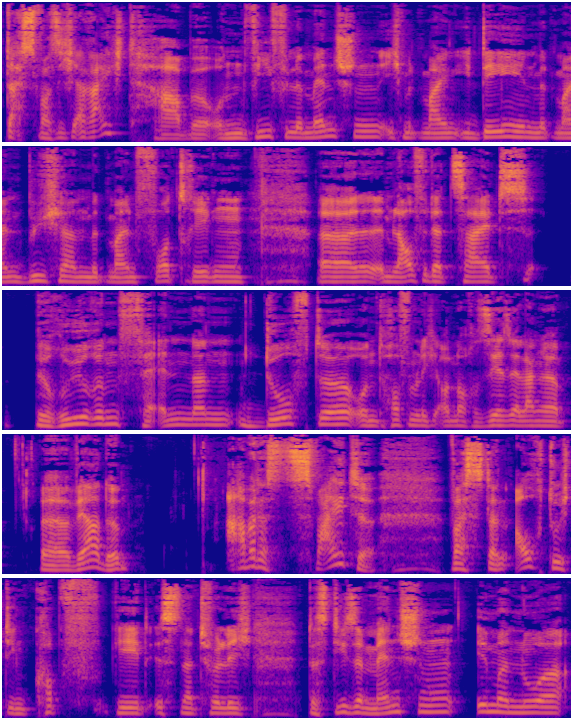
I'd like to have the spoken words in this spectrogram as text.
das, was ich erreicht habe und wie viele Menschen ich mit meinen Ideen, mit meinen Büchern, mit meinen Vorträgen äh, im Laufe der Zeit berühren, verändern durfte und hoffentlich auch noch sehr, sehr lange äh, werde. Aber das Zweite, was dann auch durch den Kopf geht, ist natürlich, dass diese Menschen immer nur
